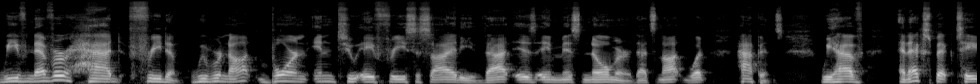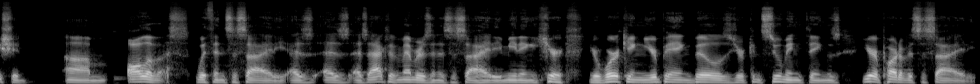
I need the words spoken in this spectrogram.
We've never had freedom. We were not born into a free society. That is a misnomer. That's not what happens. We have an expectation um, all of us within society as as as active members in a society meaning you're you're working you're paying bills you're consuming things you're a part of a society.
